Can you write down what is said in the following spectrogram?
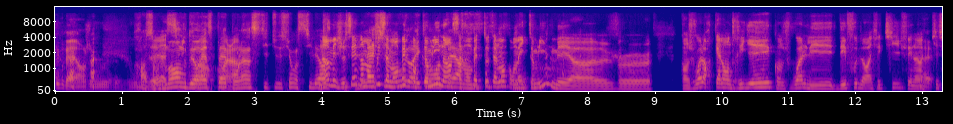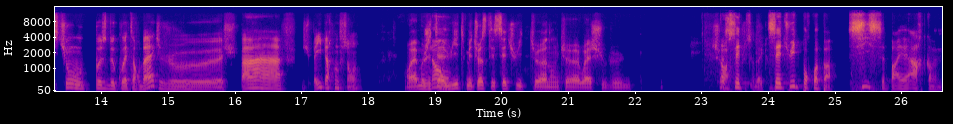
C'est vrai, hein, je oh, manque de respect pour l'institution Steelers. Non, mais je sais, non, mais en plus, ça m'embête pour Tomlin. Hein, ça m'embête totalement pour Mike Tomlin, mais euh, je... quand je vois leur calendrier, quand je vois les défauts de leur effectif et la question au poste de quarterback, je ne suis, pas... je suis pas hyper confiant. Ouais, moi j'étais à 8, mais tu vois, c'était 7-8, tu vois, donc euh, ouais, je suis. 7-8, pourquoi pas? 6, ça paraît hard quand même.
